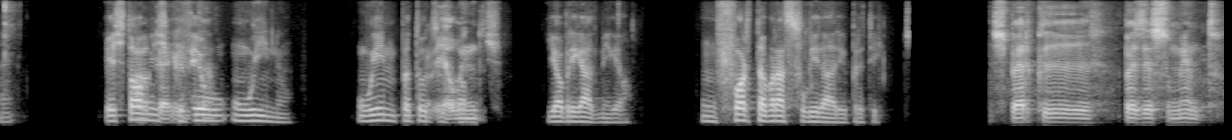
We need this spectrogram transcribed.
né? Este homem Ok, escreveu um hino. Um hino para todos É os homens. E obrigado, Miguel. Um forte abraço solidário para ti. Espero que depois desse momento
